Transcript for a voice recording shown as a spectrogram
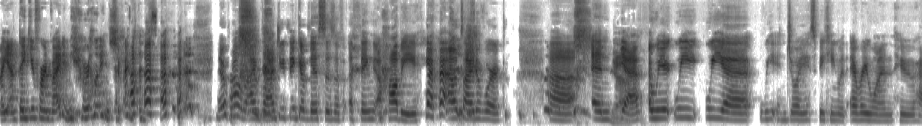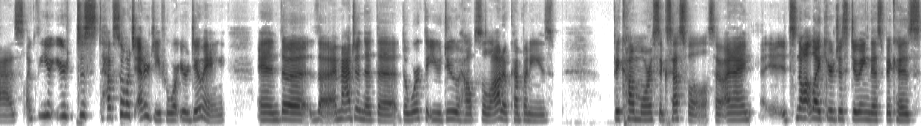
again, thank you for inviting me. really enjoyed this. no problem. I'm glad you think of this as a, a thing, a hobby outside of work. Uh, and yeah. yeah, we we we uh we enjoy speaking with everyone who has like you you just have so much energy for what you're doing. And the the I imagine that the the work that you do helps a lot of companies become more successful. So and I it's not like you're just doing this because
